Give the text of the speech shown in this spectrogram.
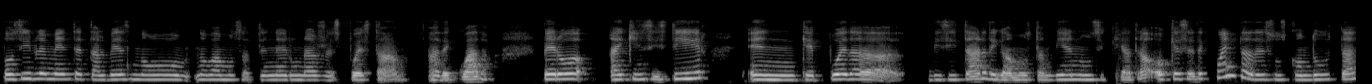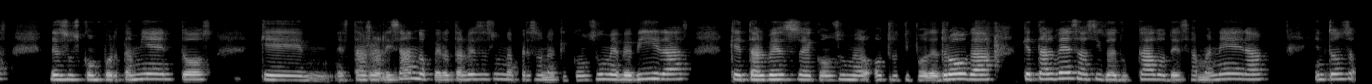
posiblemente tal vez no, no vamos a tener una respuesta adecuada, pero hay que insistir en que pueda visitar, digamos, también un psiquiatra o que se dé cuenta de sus conductas, de sus comportamientos, que está realizando, pero tal vez es una persona que consume bebidas, que tal vez consume otro tipo de droga, que tal vez ha sido educado de esa manera. Entonces,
